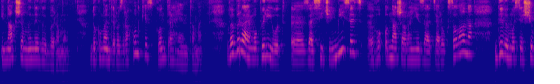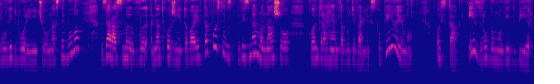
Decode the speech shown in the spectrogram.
інакше ми не виберемо. Документи розрахунки з контрагентами. Вибираємо період е, за січень місяць. Е, Наша організація Роксолана. Дивимося, щоб у відборі нічого у нас не було. Зараз ми в надходженні товарів та послуг візьмемо нашого контрагента будівельник. Скопіюємо ось так і зробимо відбір.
